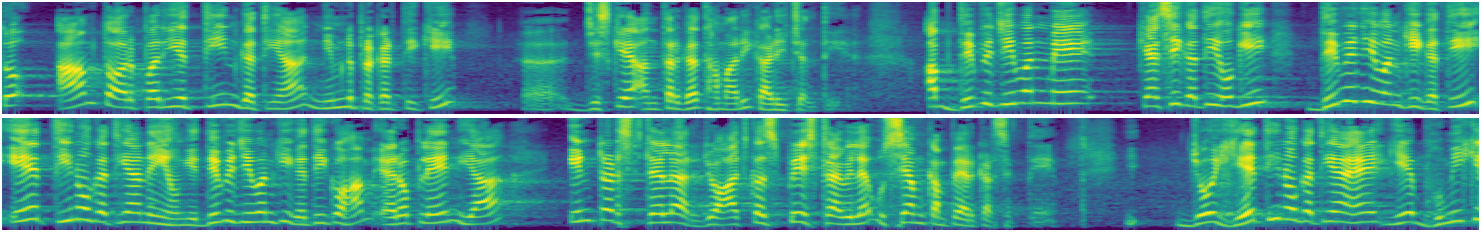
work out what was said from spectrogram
तो आमतौर पर ये तीन गतियाँ निम्न प्रकृति की जिसके अंतर्गत हमारी गाड़ी चलती है। अब दिव्य जीवन में कैसी गति होगी? दिव्य जीवन की गति, ये तीनों गतियाँ नहीं होंगी। दिव्य जीवन की गति को हम एरोप्लेन या इंटरस्टेलर, जो आजकल स्पेस ट्रेवल है, उससे हम कंपेयर कर सकते हैं। जो ये तीनों गतियाँ हैं, ये भूमि के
